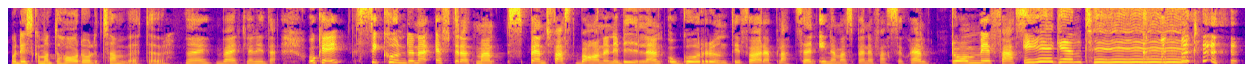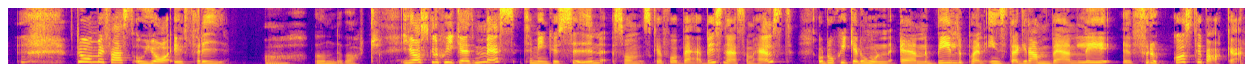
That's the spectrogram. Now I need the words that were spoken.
Och det ska man inte ha dåligt samvete över. Nej, verkligen inte. Okej, sekunderna efter att man spänt fast barnen i bilen och går runt i förarplatsen innan man spänner fast sig själv. De är fast, Egen tid! de är fast och jag är fri. Åh, underbart. Jag skulle skicka ett mess till min kusin som ska få bebis när som helst. Och då skickade hon en bild på en Instagramvänlig eh, frukost tillbaka.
